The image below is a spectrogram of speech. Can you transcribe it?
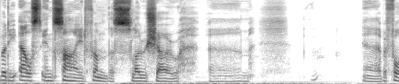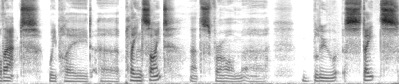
Anybody else inside from the slow show? Um, uh, before that, we played uh, Plain Sight. That's from uh, Blue States.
